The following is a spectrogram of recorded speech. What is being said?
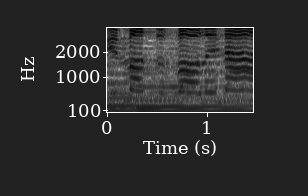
It must have fallen out.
